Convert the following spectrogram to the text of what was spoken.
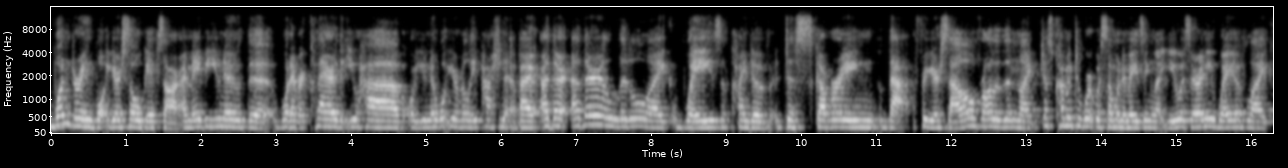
wondering what your soul gifts are. And maybe you know the whatever clair that you have or you know what you're really passionate about. Are there other little like ways of kind of discovering that for yourself rather than like just coming to work with someone amazing like you? Is there any way of like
